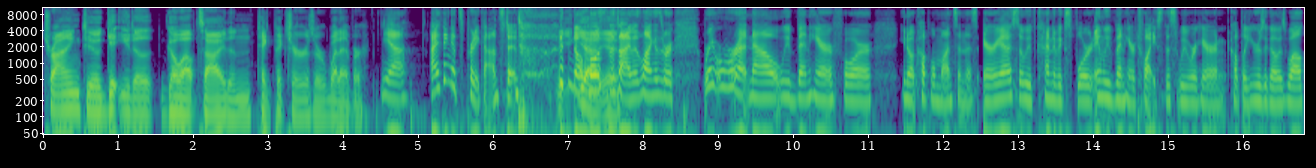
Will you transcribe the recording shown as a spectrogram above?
trying to get you to go outside and take pictures or whatever Yeah. I think it's pretty constant. you know, yeah, most yeah. of the time, as long as we're right where we're at now, we've been here for, you know, a couple months in this area. So we've kind of explored and we've been here twice. This we were here a couple years ago as well.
